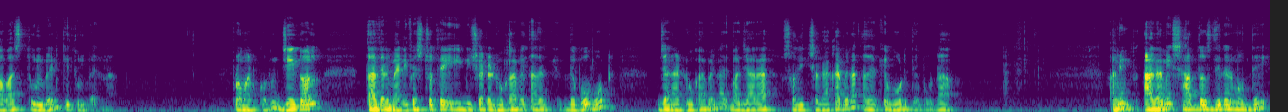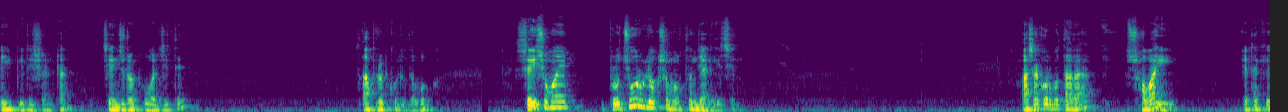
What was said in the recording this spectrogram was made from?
আওয়াজ তুলবেন কি তুলবেন না। প্রমাণ করুন, যে দল তাদের ম্যানিফেস্টোতে এই বিষয়টা ঢোকাবে তাদেরকে দেবো ভোট। যারা ঢোকাবে না বা যারা সদিচ্ছা দেখাবে না তাদেরকে ভোট দেবো না। আমি আগামী সাত দশ দিনের মধ্যে এই পিটিশনটা চেঞ্জ ডট ওআরজিতে আপলোড করে দেবো। সেই সময় প্রচুর লোক সমর্থন জানিয়েছেন। আশা করব তারা সবাই এটাকে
